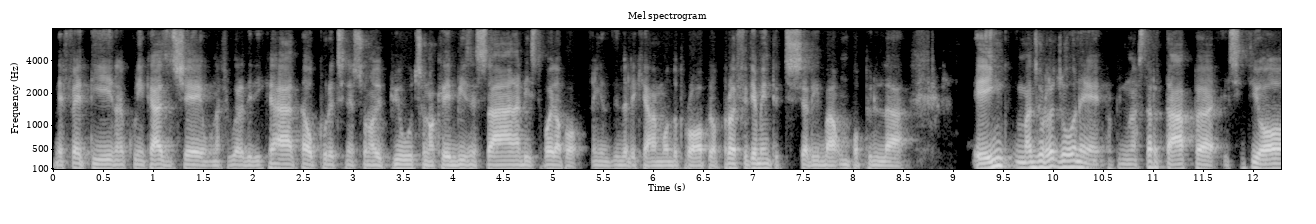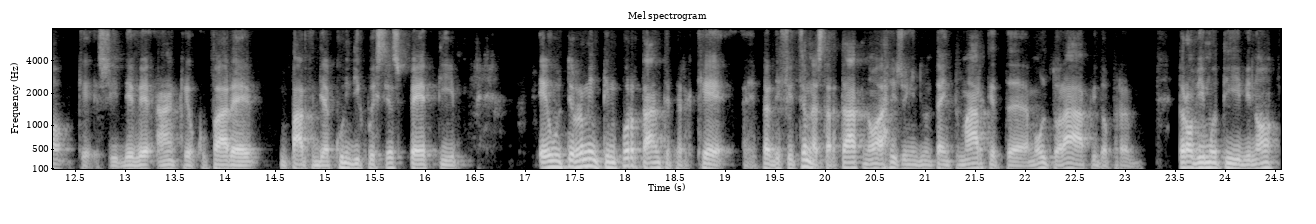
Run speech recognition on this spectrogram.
In effetti in alcuni casi c'è una figura dedicata oppure ce ne sono di più, ci sono anche dei business analyst, poi dopo le aziende le chiamano a modo proprio, però effettivamente ci si arriva un po' più in là. E in maggior ragione, proprio in una startup, il CTO, che si deve anche occupare in parte di alcuni di questi aspetti, è ulteriormente importante perché eh, per definizione la startup no, ha bisogno di un time to market molto rapido per, per ovvi motivi, no?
